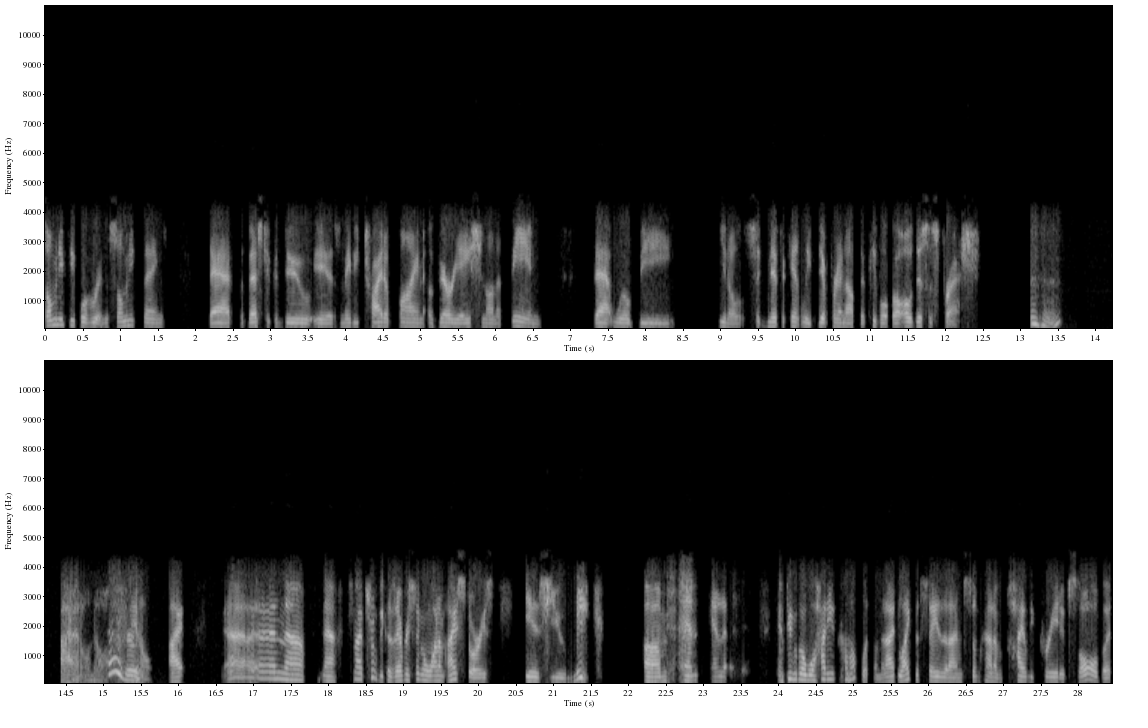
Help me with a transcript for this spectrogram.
so many people have written so many things that the best you could do is maybe try to find a variation on a theme that will be, you know, significantly different enough that people go, "Oh, this is fresh." Mhm. I don't know. I agree. You know, I uh, no, no, it's not true because every single one of my stories is unique. Um, and and and people go, well, how do you come up with them? And I'd like to say that I'm some kind of highly creative soul, but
